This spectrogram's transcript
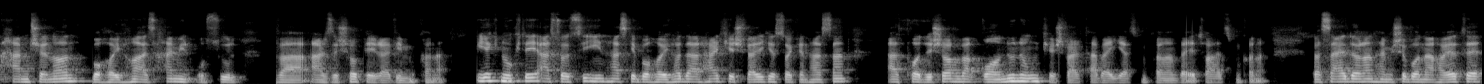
همچنان بهایی ها از همین اصول و ارزش ها پیروی می‌کنن. یک نکته اساسی این هست که بهایی ها در هر کشوری که ساکن هستند از پادشاه و قانون اون کشور تبعیت می‌کنن و اطاعت می‌کنن. و سعی دارن همیشه با نهایت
